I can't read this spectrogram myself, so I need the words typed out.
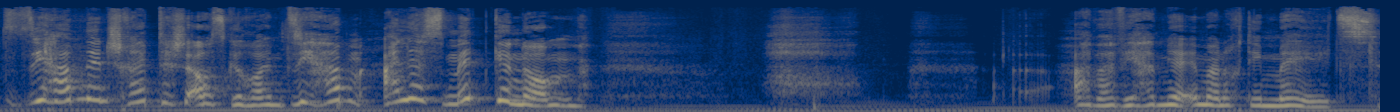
Sie haben den Schreibtisch ausgeräumt. Sie haben alles mitgenommen. Aber wir haben ja immer noch die Mails.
